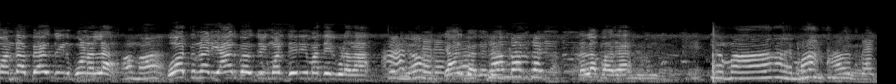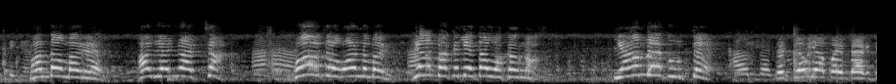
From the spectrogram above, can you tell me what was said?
வந்தா பேக் தூக்கிட்டு போனல ஆமா. போறதுக்கு முன்னாடி யார் பேக் தூக்கி போன தெரியுமா தெரியக்கூடாதா? தெரியும். யார் பேக்? நல்லா பாரு. ஏம்மா, ஏம்மா. வந்தா பாரு. அது என்ன அச்சான் கோவத்துல ஓடன பாரு என் பக்கத்துலயே தான் உக்காரலாம் என் பேக் விட்டேன். செவடியா பையன் பேக்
